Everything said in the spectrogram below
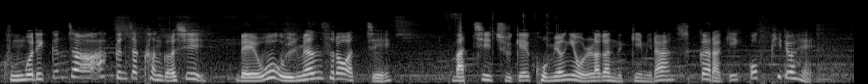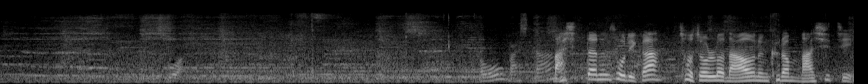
국물이 끈적끈적한 것이 매우 울면스러웠지. 마치 죽에 고명이 올라간 느낌이라 숟가락이 꼭 필요해. 오 맛있다. 맛있다는 소리가 저절로 나오는 그런 맛이지.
